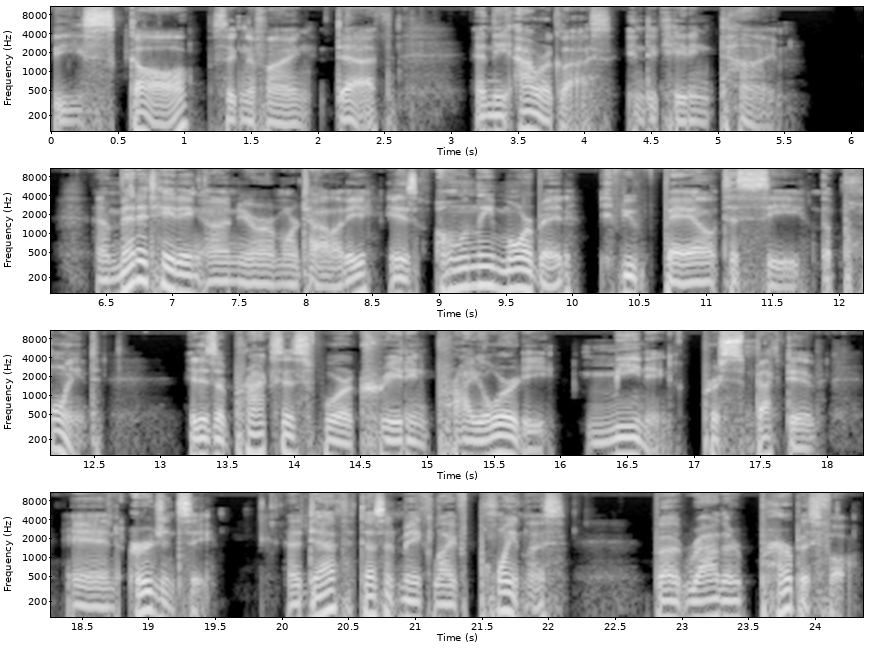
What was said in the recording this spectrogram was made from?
the skull, signifying death, and the hourglass, indicating time. Now, meditating on your mortality is only morbid if you fail to see the point. It is a praxis for creating priority, meaning, perspective, and urgency. Now, death doesn't make life pointless, but rather purposeful.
